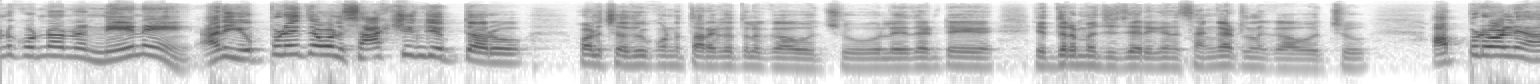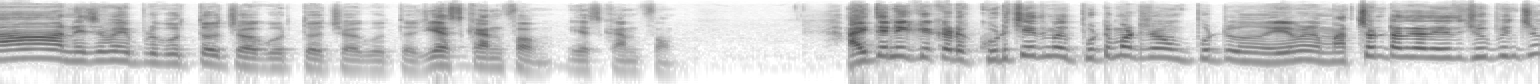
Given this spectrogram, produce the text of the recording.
అనుకుంటున్నాను నేనే అని ఎప్పుడైతే వాళ్ళు సాక్ష్యం చెప్తారో వాళ్ళు చదువుకున్న తరగతులు కావచ్చు లేదంటే ఇద్దరి మధ్య జరిగిన సంఘటనలు కావచ్చు అప్పుడు వాళ్ళు నిజమే ఇప్పుడు గుర్తొచ్చా గుర్తొచ్చా గుర్తొచ్చు ఎస్ కన్ఫర్మ్ ఎస్ కన్ఫర్మ్ అయితే నీకు ఇక్కడ కుడి చేతి మీద పుట్టుమచ్చ పుట్టు ఏమైనా మచ్చ ఉంటుంది కదా ఏది చూపించు?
